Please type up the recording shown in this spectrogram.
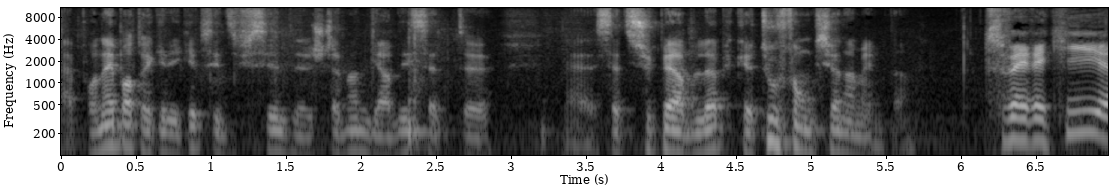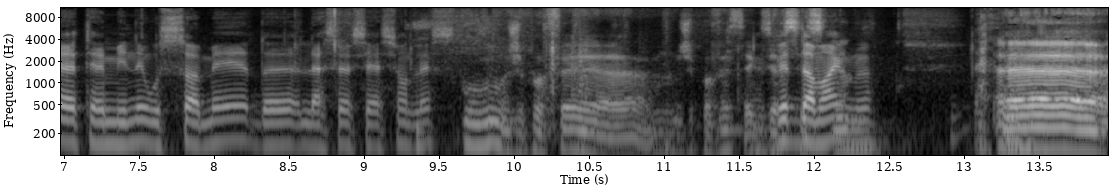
euh, pour n'importe quelle équipe, c'est difficile justement de garder cette, euh, cette superbe-là et que tout fonctionne en même temps. Tu verrais qui euh, terminer au sommet de l'Association de l'Est? Oh, j'ai pas fait, j'ai pas fait cet exercice. Vite de même, là. Euh,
